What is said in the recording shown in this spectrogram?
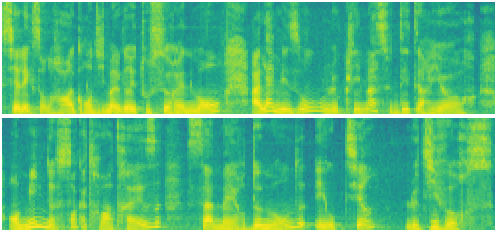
Si Alexandra a grandi malgré tout sereinement, à la maison, le climat se détériore. En 1993, sa mère demande et obtient le divorce.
